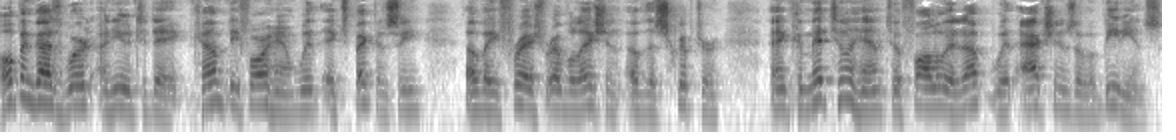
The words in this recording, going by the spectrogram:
Open God's word anew today. Come before Him with expectancy of a fresh revelation of the scripture and commit to Him to follow it up with actions of obedience.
